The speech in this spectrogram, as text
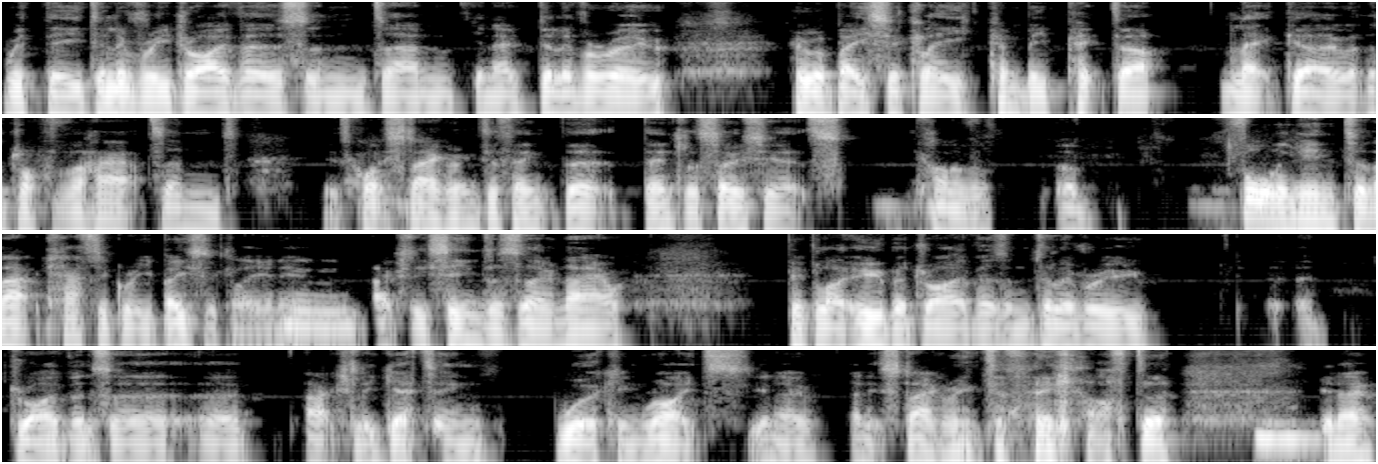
with the delivery drivers and, um, you know, Deliveroo, who are basically can be picked up, let go at the drop of a hat. And it's quite staggering to think that dental associates kind of are, are falling into that category basically, and it mm. actually seems as though now people like Uber drivers and Deliveroo uh, drivers are, are actually getting working rights, you know, and it's staggering to think after, mm. you know,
